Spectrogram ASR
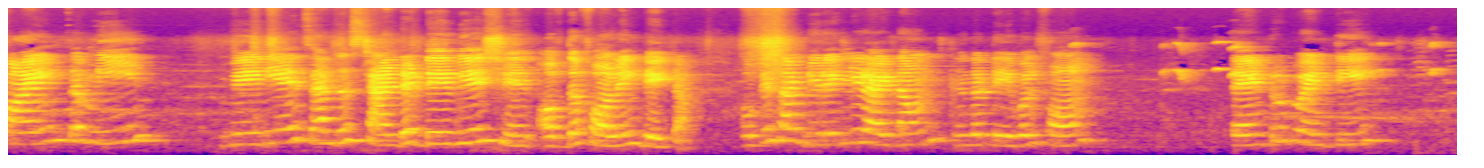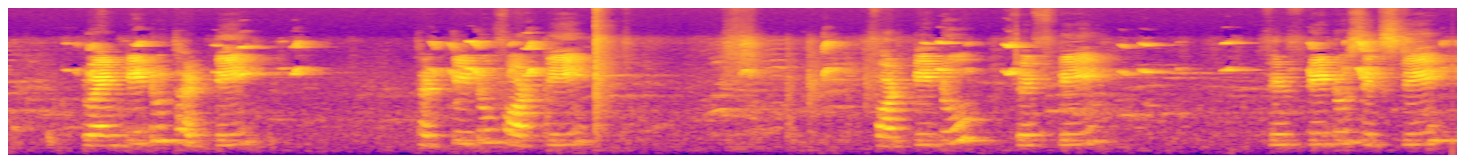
Find the mean, variance and the standard deviation of the following data. Okay, so I am directly write down in the table form 10 to 20, 20 to 30, 30 to 40, 40 to 50, 50 to 60,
